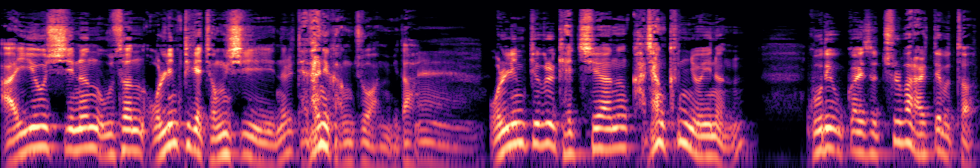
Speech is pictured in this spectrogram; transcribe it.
IOC는 우선 올림픽의 정신을 대단히 강조합니다. 네. 올림픽을 개최하는 가장 큰 요인은 고대 국가에서 출발할 때부터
